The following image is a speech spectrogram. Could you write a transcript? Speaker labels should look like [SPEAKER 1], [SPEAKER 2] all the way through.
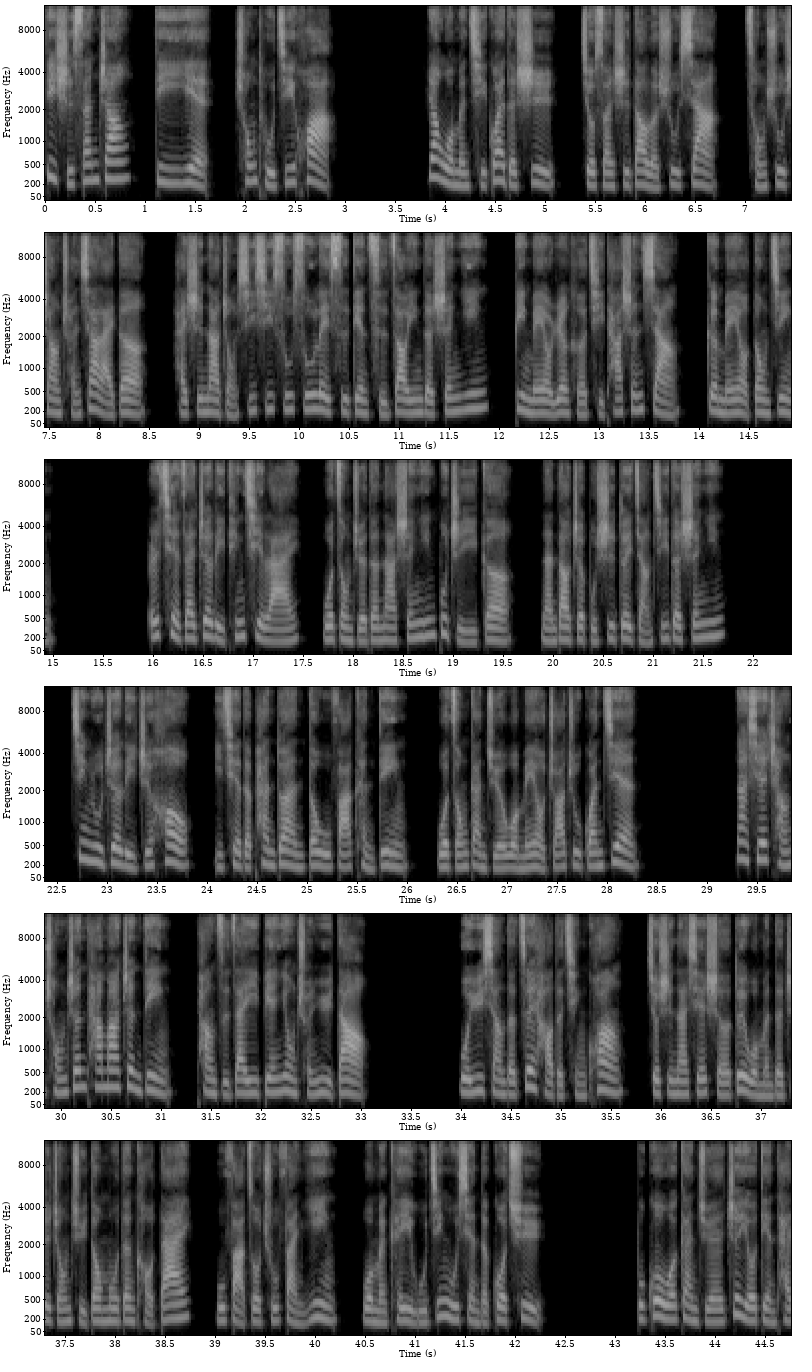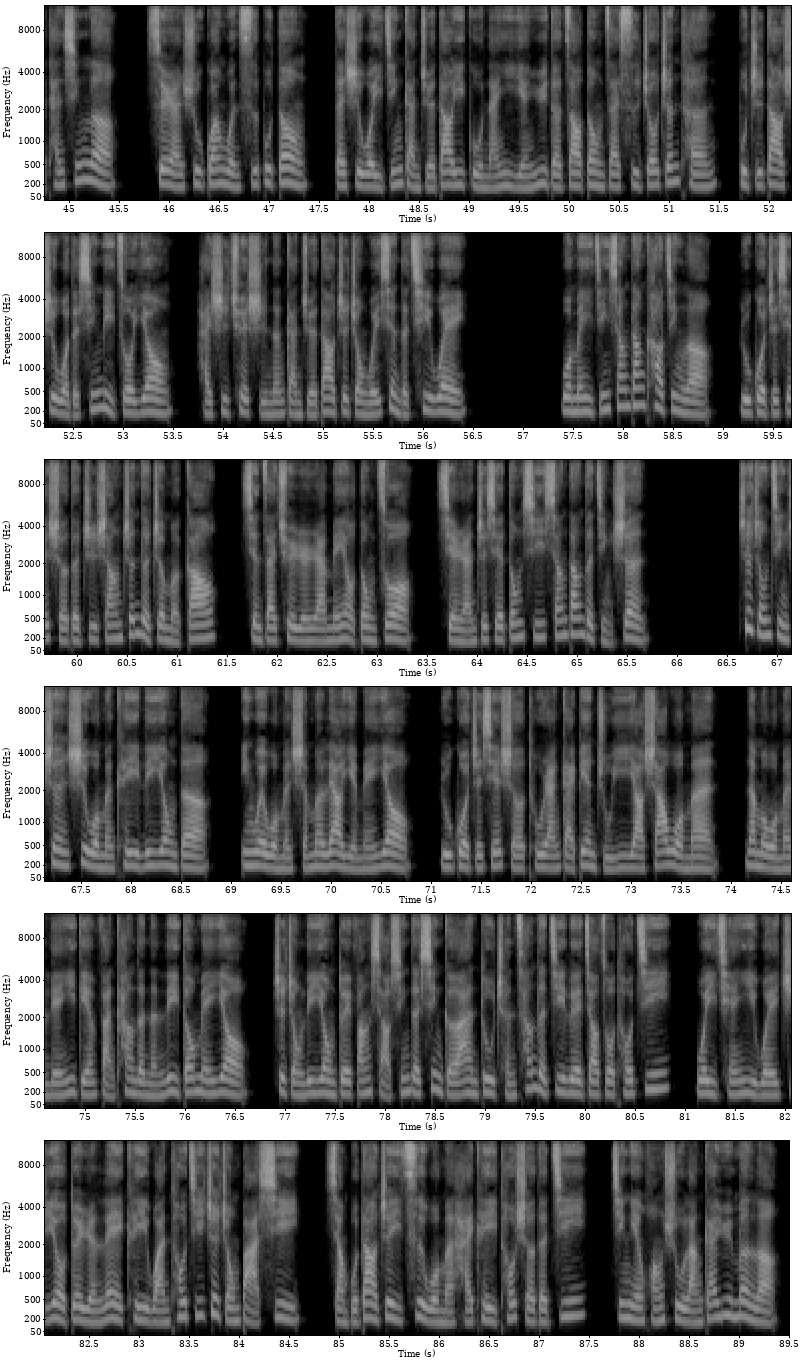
[SPEAKER 1] 第十三章第一页冲突激化。让我们奇怪的是，就算是到了树下，从树上传下来的，还是那种稀稀疏疏、类似电磁噪音的声音，并没有任何其他声响，更没有动静。而且在这里听起来，我总觉得那声音不止一个。难道这不是对讲机的声音？进入这里之后，一切的判断都无法肯定。我总感觉我没有抓住关键。那些长虫真他妈镇定。胖子在一边用唇语道：“我预想的最好的情况，就是那些蛇对我们的这种举动目瞪口呆，无法做出反应。我们可以无惊无险的过去。不过，我感觉这有点太贪心了。虽然树冠纹丝不动，但是我已经感觉到一股难以言喻的躁动在四周蒸腾。不知道是我的心理作用，还是确实能感觉到这种危险的气味。我们已经相当靠近了。”如果这些蛇的智商真的这么高，现在却仍然没有动作，显然这些东西相当的谨慎。这种谨慎是我们可以利用的，因为我们什么料也没有。如果这些蛇突然改变主意要杀我们，那么我们连一点反抗的能力都没有。这种利用对方小心的性格暗度陈仓的伎俩叫做偷鸡。我以前以为只有对人类可以玩偷鸡这种把戏，想不到这一次我们还可以偷蛇的鸡。今年黄鼠狼该郁闷了。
